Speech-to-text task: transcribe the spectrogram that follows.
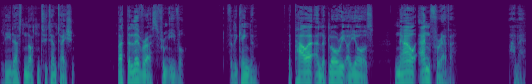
Lead us not into temptation, but deliver us from evil. For the kingdom, the power, and the glory are yours, now and forever. Amen.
